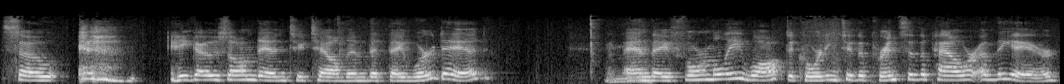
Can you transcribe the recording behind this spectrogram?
So he goes on then to tell them that they were dead Amen. and they formerly walked according to the prince of the power of the air,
